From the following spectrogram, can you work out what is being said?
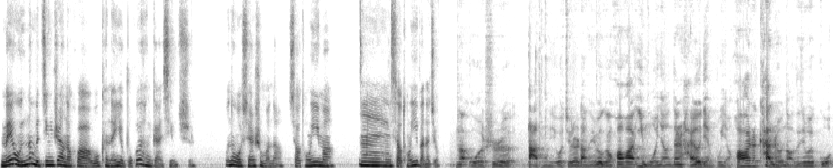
没有那么精湛的话，我可能也不会很感兴趣。那我选什么呢？小同意吗？嗯，小同意吧，那就。那我是大同意，我绝对大同意，因为我跟花花一模一样，但是还有一点不一样。花花是看着脑子就会过，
